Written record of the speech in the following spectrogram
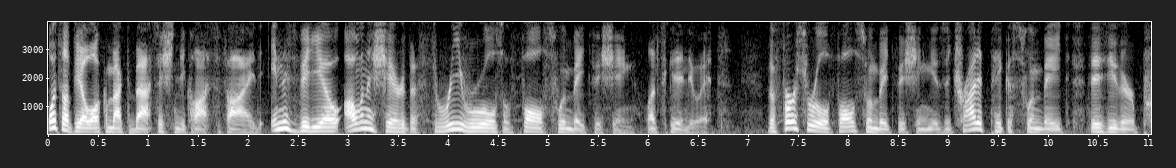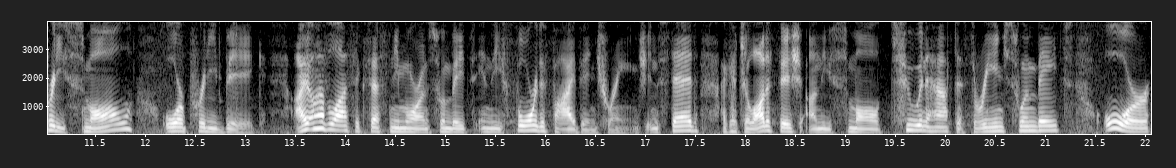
What's up y'all, welcome back to Bass Fishing Declassified. In this video, I want to share the three rules of fall swim bait fishing. Let's get into it. The first rule of fall swim bait fishing is to try to pick a swim bait that is either pretty small or pretty big. I don't have a lot of success anymore on swim baits in the four to five inch range. Instead, I catch a lot of fish on these small two and a half to three inch swim baits or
